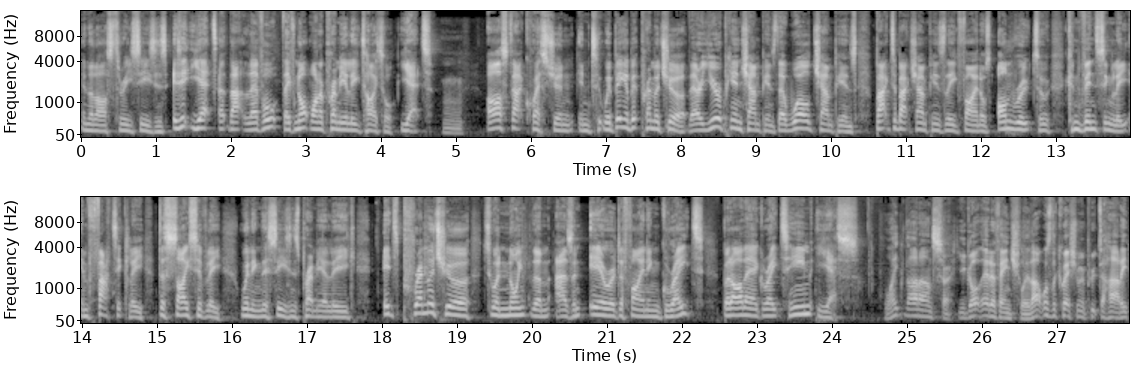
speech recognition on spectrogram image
in the last three seasons? Is it yet at that level? They've not won a Premier League title yet hmm. Ask that question into we're being a bit premature they're european champions they're world champions back-to-back champions league finals en route to convincingly emphatically decisively winning this season's premier league it's premature to anoint them as an era defining great but are they a great team yes Like that answer. You got there eventually. That was the question we put to Harry.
